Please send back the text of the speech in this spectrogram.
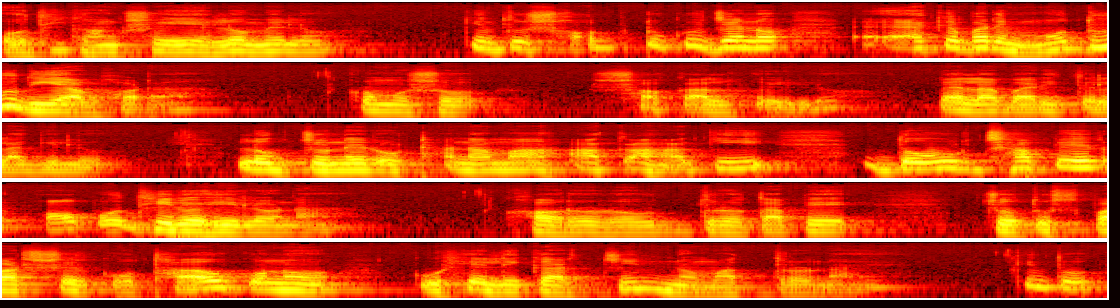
অধিকাংশই এলোমেলো, কিন্তু সবটুকু যেন একেবারে মধু দিয়া ভরা। ক্রমশ সকাল হইল, বেলা বাড়িতে লাগিল। লোকজনের ওঠানামা হাঁকাহাঁকি, দৌড়ঝাঁপের অবধি রহিল না। খর রৌদ্রতাপে চতুষ্পার্শ্বের কোথাও কোনো কুহেলিকার চিহ্ন মাত্র নাই। কিন্তু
